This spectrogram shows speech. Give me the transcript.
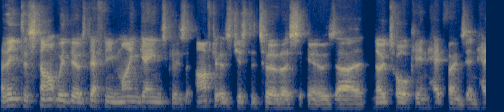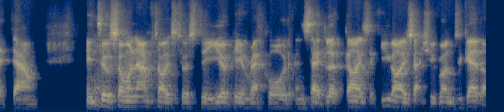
I think to start with, there was definitely mind games because after it was just the two of us, it was uh, no talking, headphones in, head down, until yeah. someone advertised to us the European record and said, "Look, guys, if you guys actually run together,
